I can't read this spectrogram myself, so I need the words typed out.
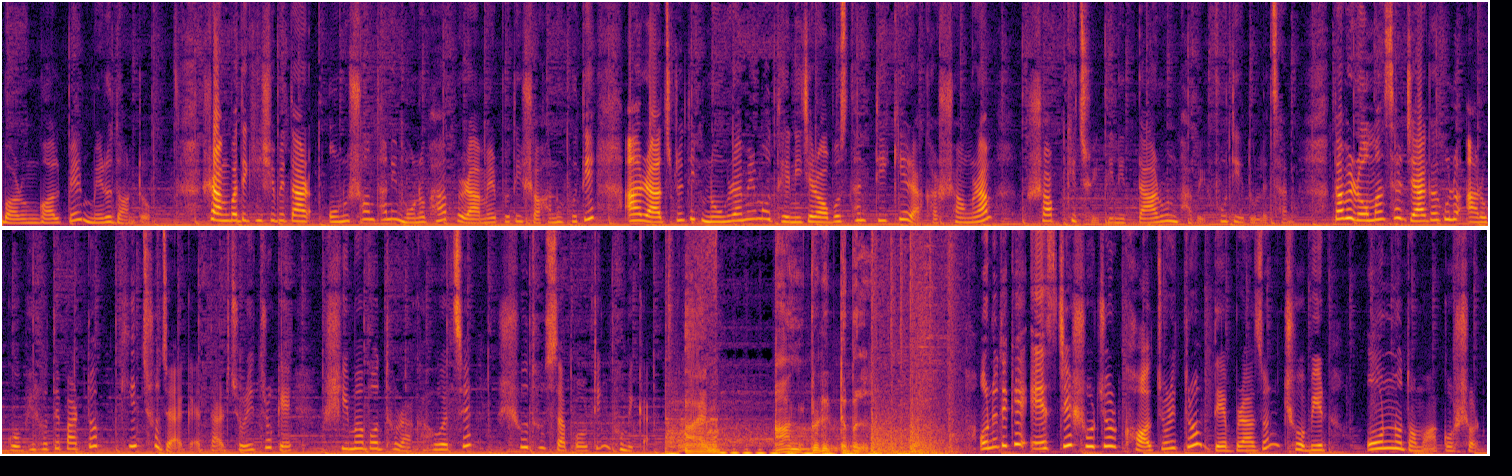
বরং গল্পের মেরুদণ্ড। সাংবাদিক হিসেবে তার অনুসন্ধানী মনোভাব রামের প্রতি সহানুভূতি আর রাজনৈতিক নোংরামের মধ্যে নিজের অবস্থান টিকিয়ে রাখার সংগ্রাম সবকিছুই তিনি দারুণভাবে ফুটিয়ে তুলেছেন। তবে রোমান্সের জায়গাগুলো আরও গভীর হতে পারত। কিছু জায়গায় তার চরিত্রকে সীমাবদ্ধ রাখা হয়েছে শুধু সাপোর্টিং ভূমিকায়। I'm অন্যদিকে এস জে সূর্যর খল চরিত্র দেবরাজন ছবির অন্যতম আকর্ষণ।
